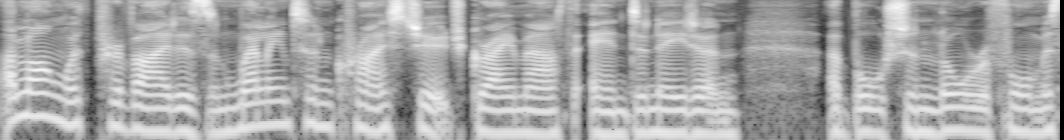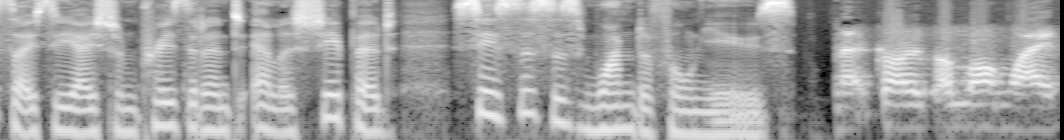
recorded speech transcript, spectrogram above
along with providers in Wellington, Christchurch, Greymouth, and Dunedin. Abortion Law Reform Association President Alice Shepherd says this is wonderful news. It goes a long way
